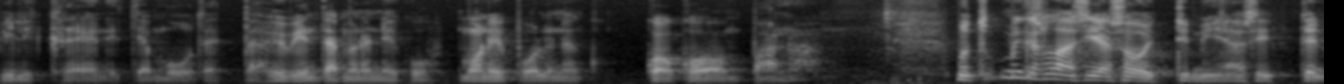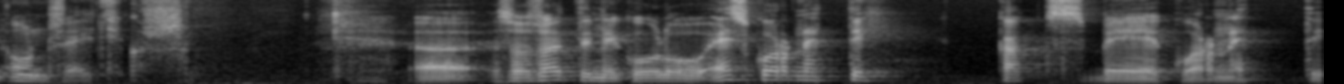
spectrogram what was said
Pilkreenit ja muut, että hyvin tämmöinen niin kuin monipuolinen kokoonpano. Mutta minkälaisia soittimia sitten on seitsikossa? Se soittimi kuuluu S-kornetti, 2B-kornetti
